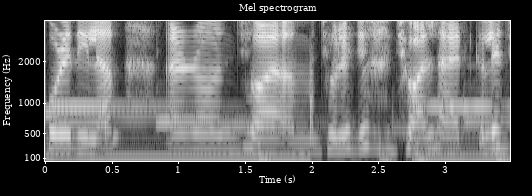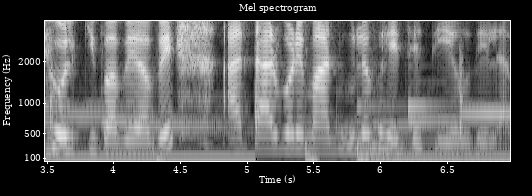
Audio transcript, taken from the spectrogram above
করে দিলাম। ঝ- ঝোলের জন্য জল না অ্যাড করলে ঝোল কীভাবে হবে? আর তারপরে মাছগুলো ভেজে দিয়েও দিলাম।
